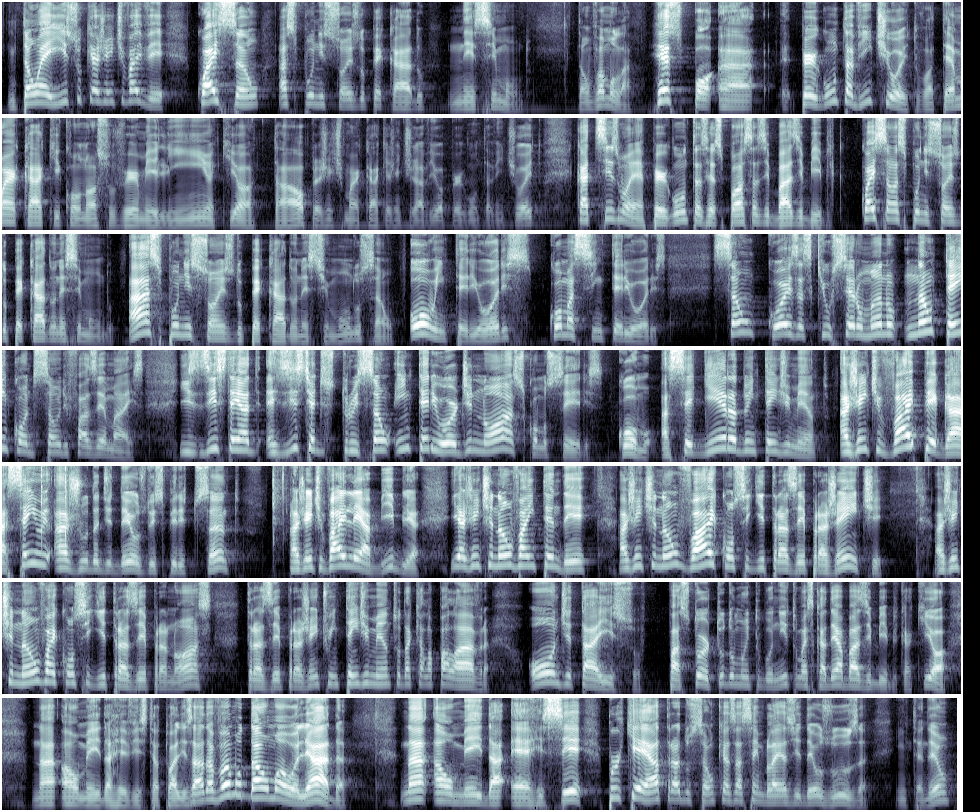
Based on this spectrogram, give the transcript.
Então é isso que a gente vai ver. Quais são as punições do pecado nesse mundo? Então vamos lá. Respo uh, pergunta 28. Vou até marcar aqui com o nosso vermelhinho aqui, ó, tal, para a gente marcar que a gente já viu a pergunta 28. Catecismo é perguntas, respostas e base bíblica. Quais são as punições do pecado nesse mundo? As punições do pecado neste mundo são ou interiores, como assim interiores? São coisas que o ser humano não tem condição de fazer mais. Existem a, existe a destruição interior de nós como seres, como a cegueira do entendimento. A gente vai pegar, sem a ajuda de Deus, do Espírito Santo, a gente vai ler a Bíblia e a gente não vai entender. A gente não vai conseguir trazer para a gente, a gente não vai conseguir trazer para nós, trazer para a gente o entendimento daquela palavra. Onde está isso? Pastor, tudo muito bonito, mas cadê a base bíblica? Aqui, ó, na Almeida Revista Atualizada. Vamos dar uma olhada na Almeida RC, porque é a tradução que as Assembleias de Deus usa, entendeu?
